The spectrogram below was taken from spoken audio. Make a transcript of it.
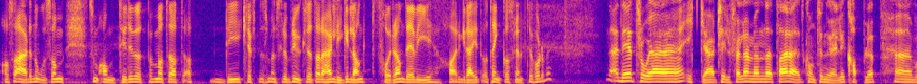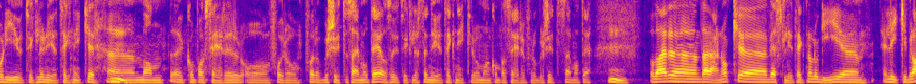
Altså Er det noe som, som antyder på en måte at, at, de kreftene som ønsker å bruke dette, her ligger langt foran det vi har greid å tenke oss frem til foreløpig? Nei, Det tror jeg ikke er tilfellet, men dette er et kontinuerlig kappløp eh, hvor de utvikler nye teknikker. Eh, mm. man eh, kompenserer for å, for, å, beskytte seg mot det, og så utvikles det nye teknikker og man kompenserer for å beskytte seg mot det. Mm. Og der, eh, der, er nok eh, vestlig teknologi eh, like bra,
